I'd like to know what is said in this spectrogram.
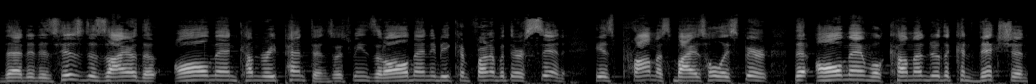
That it is His desire that all men come to repentance, which means that all men be confronted with their sin. He has promised by His Holy Spirit that all men will come under the conviction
